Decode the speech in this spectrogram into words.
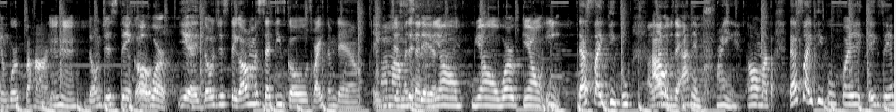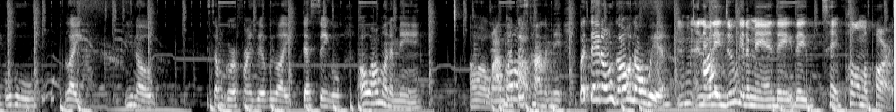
and work behind it. Mm-hmm. Don't just think, oh, work. yeah, don't just think, oh, I'm gonna set these goals, write them down, and My you just sit said there. you don't you don't work, you don't eat. That's like people. A lot I- of people I've been praying. Oh my god, that's like people, for example, who like, you know, some girlfriends they'll be like, that's single. Oh, I want a man. Oh, I want this kind of man, but they don't go nowhere. Mhm. And then when they do get a man, they they take pull them apart.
